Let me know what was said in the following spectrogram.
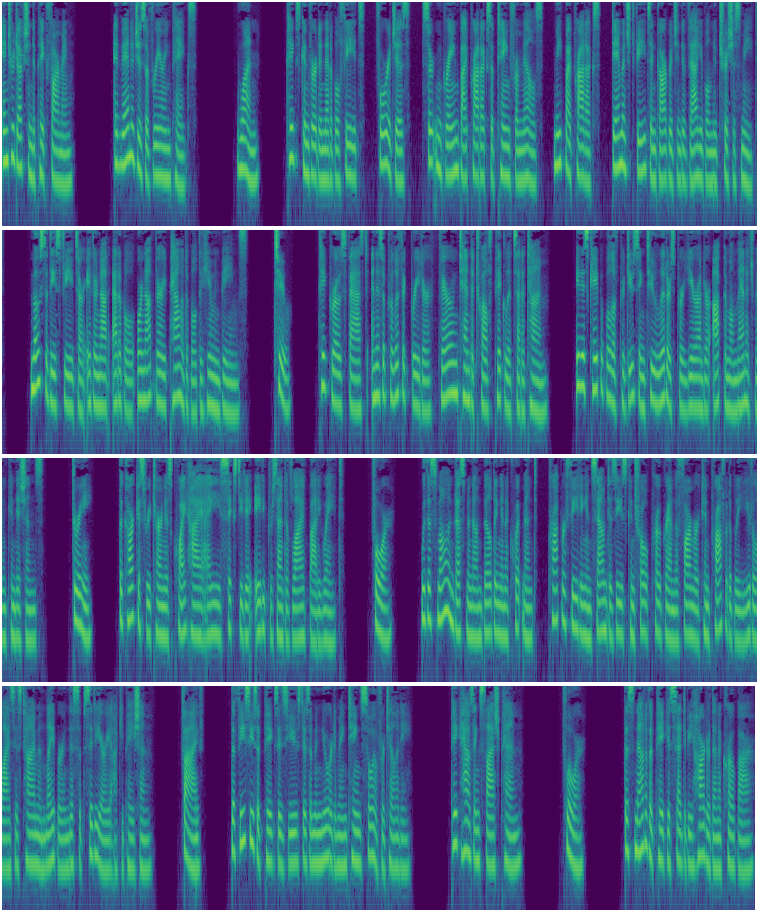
Introduction to Pig Farming Advantages of rearing pigs 1. Pigs convert inedible feeds, forages, certain grain byproducts obtained from mills, meat byproducts, damaged feeds, and garbage into valuable nutritious meat. Most of these feeds are either not edible or not very palatable to human beings. 2. Pig grows fast and is a prolific breeder, farrowing 10 to 12 piglets at a time. It is capable of producing two litters per year under optimal management conditions. 3. The carcass return is quite high, i.e., 60 to 80% of live body weight. 4. With a small investment on building and equipment, proper feeding, and sound disease control program, the farmer can profitably utilize his time and labor in this subsidiary occupation. 5. The feces of pigs is used as a manure to maintain soil fertility. Pig housing slash pen. Floor. The snout of a pig is said to be harder than a crowbar.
